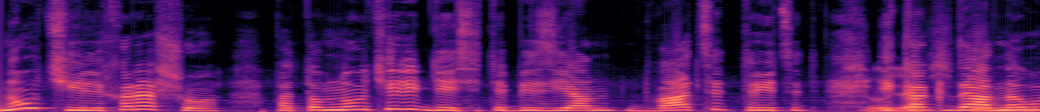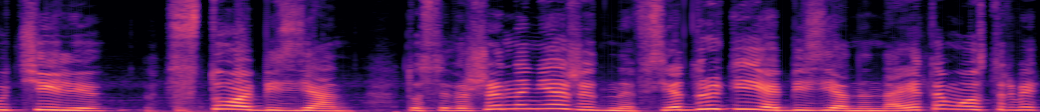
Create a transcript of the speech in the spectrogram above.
Научили, хорошо. Потом научили 10 обезьян, 20, 30. Всё, и когда вспомнил. научили 100 обезьян, то совершенно неожиданно все другие обезьяны на этом острове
